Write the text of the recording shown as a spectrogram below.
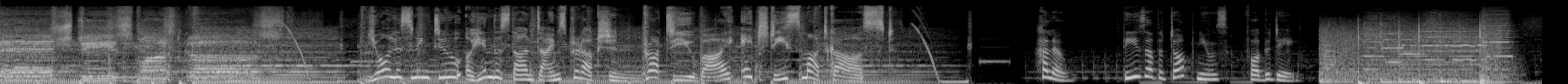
HT Smartcast. You're listening to a Hindustan Times production brought to you by HT Smartcast. Hello, these are the top news for the day.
